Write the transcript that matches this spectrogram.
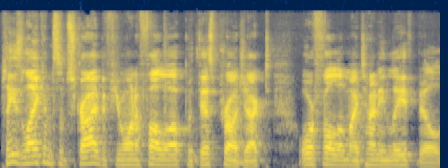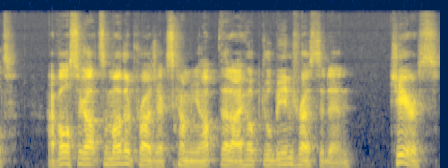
Please like and subscribe if you want to follow up with this project, or follow my tiny lathe build. I've also got some other projects coming up that I hope you'll be interested in. Cheers!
